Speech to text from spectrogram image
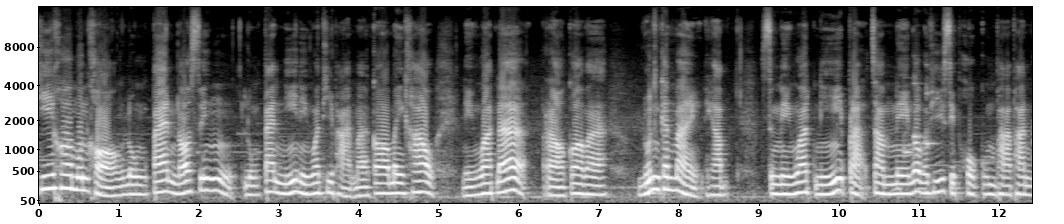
ที่ข้อมูลของลุงแป้นเนาะซึ่งลุงแป้นนี้ในงวดที่ผ่านมาก็ไม่เข้า ในงวดหน้าเราก็มาลุ้นกันใหม่นะครับ ซึ่งในงวดนี้ประจำในงวดวันที่ 16 กุมภาพันธ์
